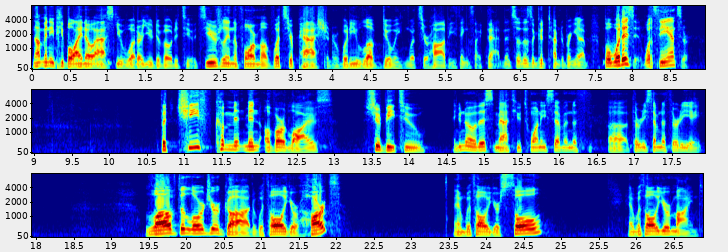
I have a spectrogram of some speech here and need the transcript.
Not many people I know ask you, What are you devoted to? It's usually in the form of, What's your passion? or What do you love doing? What's your hobby? Things like that. And so, there's a good time to bring it up. But what is it? What's the answer? The chief commitment of our lives should be to, and you know this, Matthew 27 to uh, 37 to 38 Love the Lord your God with all your heart, and with all your soul, and with all your mind.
